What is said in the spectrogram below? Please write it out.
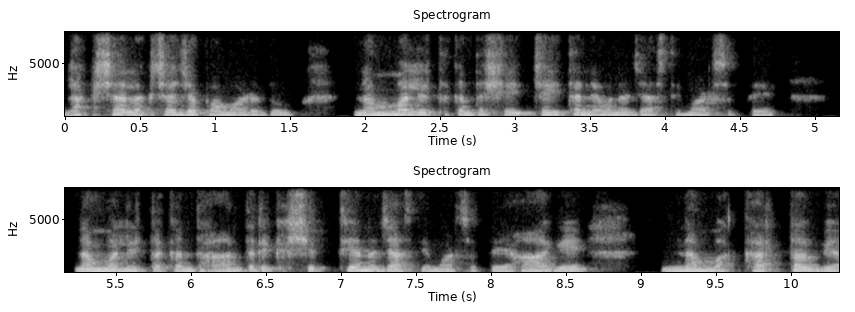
ಲಕ್ಷ ಲಕ್ಷ ಜಪ ಮಾಡೋದು. ನಮ್ಮಲ್ಲಿರ್ತಕ್ಕಂಥ ಚೈತನ್ಯವನ್ನ ಜಾಸ್ತಿ ಮಾಡಿಸುತ್ತೆ. ನಮ್ಮಲ್ಲಿರ್ತಕ್ಕಂತ ಆಂತರಿಕ ಶಕ್ತಿಯನ್ನು ಜಾಸ್ತಿ ಮಾಡಿಸುತ್ತೆ. ಹಾಗೆ ನಮ್ಮ ಕರ್ತವ್ಯ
